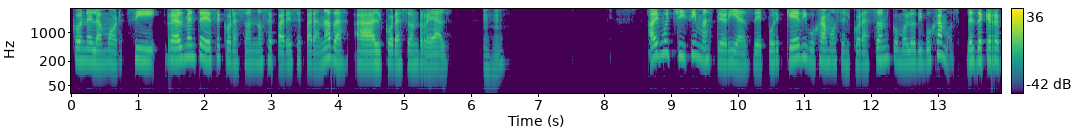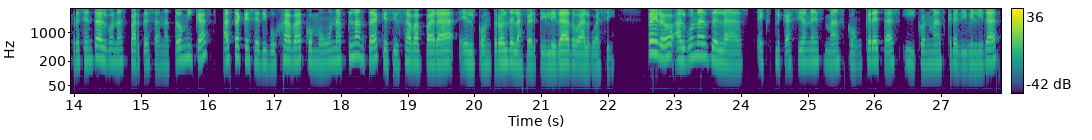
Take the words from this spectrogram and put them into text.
con el amor, si realmente ese corazón no se parece para nada al corazón real. Hay muchísimas teorías de por qué dibujamos el corazón como lo dibujamos, desde que representa algunas partes anatómicas hasta que se dibujaba como una planta que se usaba para el control de la fertilidad o algo así. Pero algunas de las explicaciones más concretas y con más credibilidad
